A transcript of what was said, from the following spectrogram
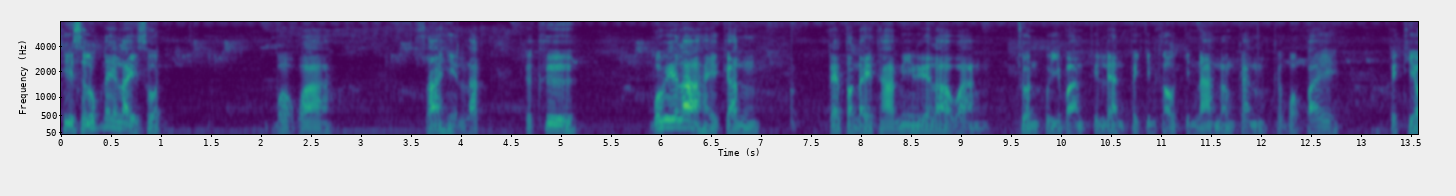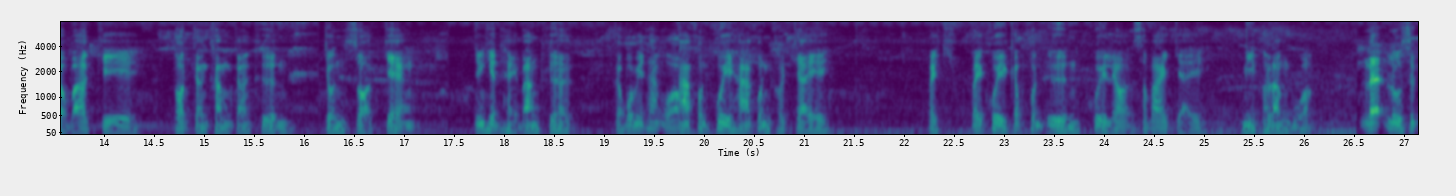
ที่สรุปในไล่สด บอกว่าสาเหตุหลักก็คือบ่มีเวลาให้กัน แต่ตอนใดถามีเวลาว่างชวนผู้ใหญ่บ้านฟินแลนด์ไปกินข้าวกินน้ำน้ำกันก็บ่ไปไปเที่ยวบาเกตอนกลางค่ำกลางคืนจนสอดแจ้ง จึงเฮ็ดให้บางเทือก บ่มีทางออกหาคนคุยหาคนเข้าใจ ไปไปคุยกับคนอื่น คุยแล้วสบายใจ มีพลังบวก และรู้สึก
